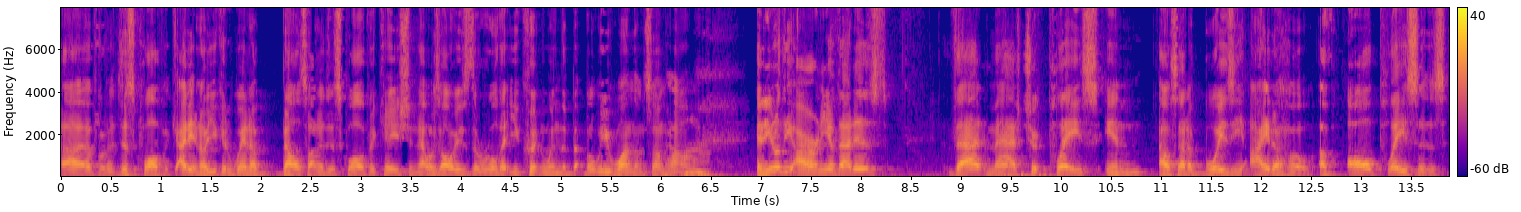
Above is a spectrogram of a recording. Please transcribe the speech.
Uh, from a disqualification, I didn't know you could win a belt on a disqualification. That was always the rule that you couldn't win the, belt, but we won them somehow. Mm. And you know the irony of that is, that match took place in outside of Boise, Idaho, of all places,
